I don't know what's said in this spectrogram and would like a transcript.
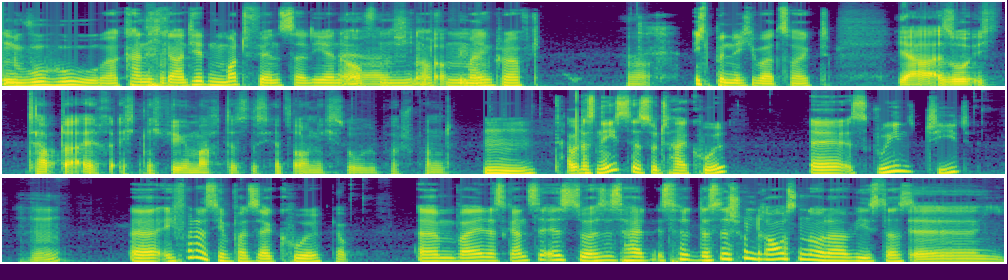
Wuhu, da kann ich garantiert einen Mod für installieren Ja, auf stimmt auf wieder. Minecraft. Ja. Ich bin nicht überzeugt. Ja, also ich habe da echt nicht viel gemacht. Das ist jetzt auch nicht so super spannend. Mhm. Aber das nächste ist total cool. Äh, Screen Cheat. Mhm. Äh, ich fand das jedenfalls sehr cool. Ja. Ähm, weil das Ganze ist so, es ist halt, ist, das ist schon draußen oder wie ist das? Äh,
